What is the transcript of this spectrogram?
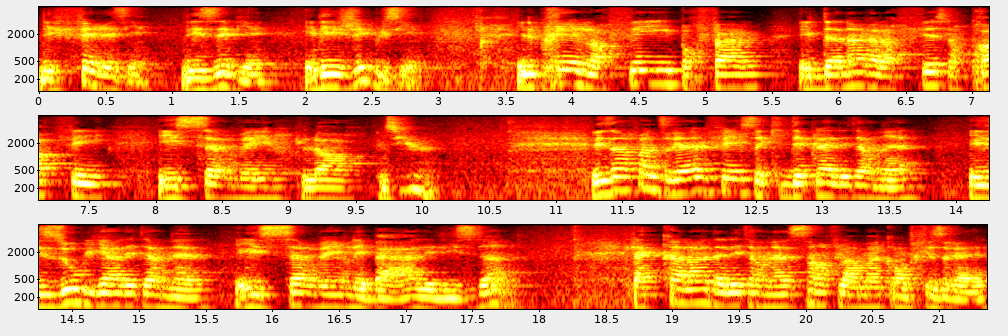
des Phérésiens, des Éviens et des Jébusiens. Ils prirent leurs filles pour femmes, ils donnèrent à leurs fils leurs propres filles, et ils servirent leur Dieu. Les enfants d'Israël firent ce qui déplaît à l'Éternel. Ils oublièrent l'Éternel et ils servirent les Baals et les idoles. La colère de l'Éternel s'enflamma contre Israël.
